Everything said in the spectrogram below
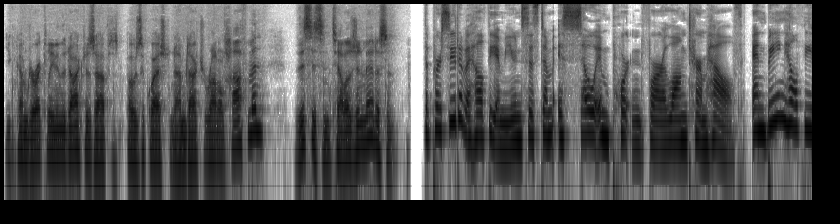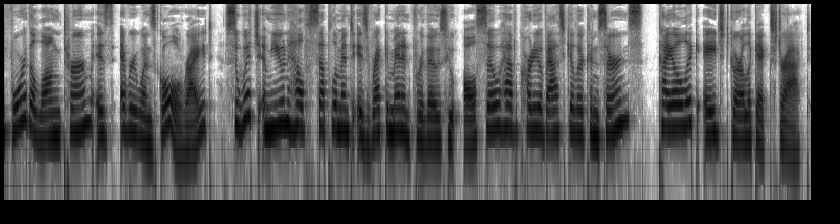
You can come directly into the doctor's office and pose a question. I'm Dr. Ronald Hoffman. This is Intelligent Medicine. The pursuit of a healthy immune system is so important for our long term health. And being healthy for the long term is everyone's goal, right? So, which immune health supplement is recommended for those who also have cardiovascular concerns? Kyolic Aged Garlic Extract.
